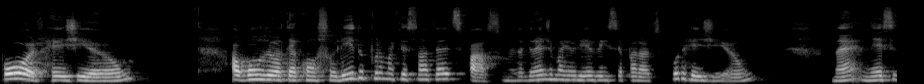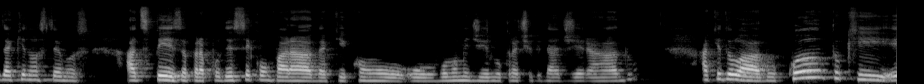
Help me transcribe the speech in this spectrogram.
por região. Alguns eu até consolido por uma questão até de espaço, mas a grande maioria vem separados por região. Né? Nesse daqui nós temos a despesa para poder ser comparada aqui com o, o volume de lucratividade gerado. Aqui do lado, quanto que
